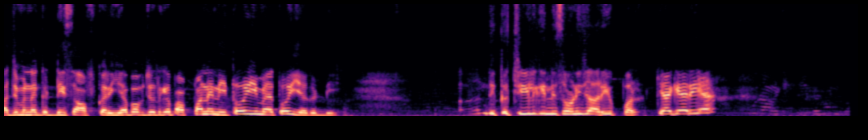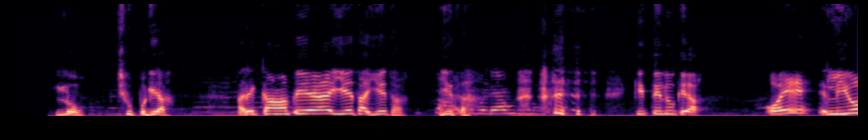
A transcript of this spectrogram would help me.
ਅੱਜ ਮੈਨੇ ਗੱਡੀ ਸਾਫ਼ ਕਰੀ ਆ ਬਬਜੋਤ ਕੇ ਪਾਪਾ ਨੇ ਨਹੀਂ ਧੋਈ ਮੈਂ ਧੋਈ ਆ ਗੱਡੀ ਦੇਖੋ ਚੀਲ ਕਿੰਨੀ ਸੋਹਣੀ ਜਾ ਰਹੀ ਉੱਪਰ ਕੀ ਕਹਿ ਰਹੀ ਹੈ लो छुप गया अरे कहाँ पे है ये था ये था ये था बड़ा उड़ना कितने लू क्या ओए लियो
